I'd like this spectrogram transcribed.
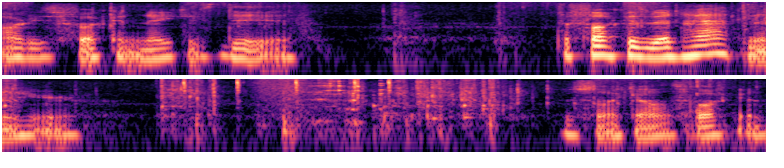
All fucking nakeds dead. The fuck has been happening here? Just like I was fucking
